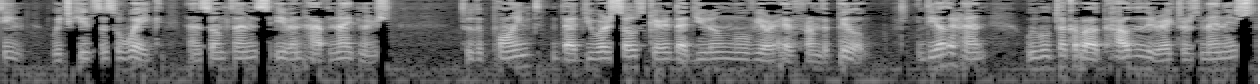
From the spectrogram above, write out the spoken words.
scene, which keeps us awake and sometimes even have nightmares, to the point that you are so scared that you don't move your head from the pillow. On the other hand, we will talk about how the directors managed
